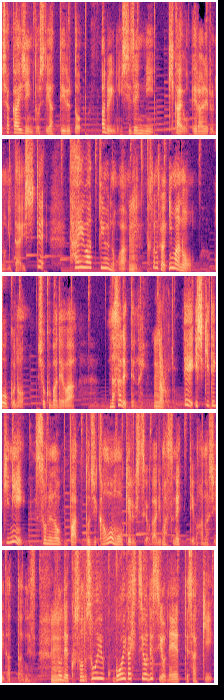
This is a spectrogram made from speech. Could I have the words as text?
社会人としてやっているとある意味自然に機会を得られるのに対して対話っていうのは、うん。少なくとも今の多くの職場ではなされてない。なるほど。で意識的にそれの場と時間を設ける必要がありますねっていう話だったんです。うんのでそのそういう合意が必要ですよねってさっき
